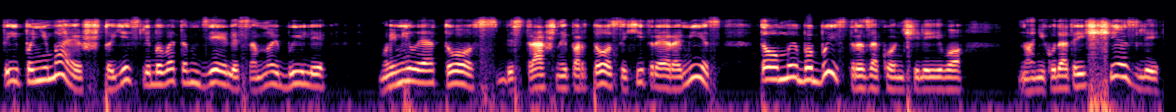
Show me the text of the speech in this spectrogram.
«Ты понимаешь, что если бы в этом деле со мной были Мой милый Атос, бесстрашный Портос и хитрый Арамис, то мы бы быстро закончили его, но они куда-то исчезли,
